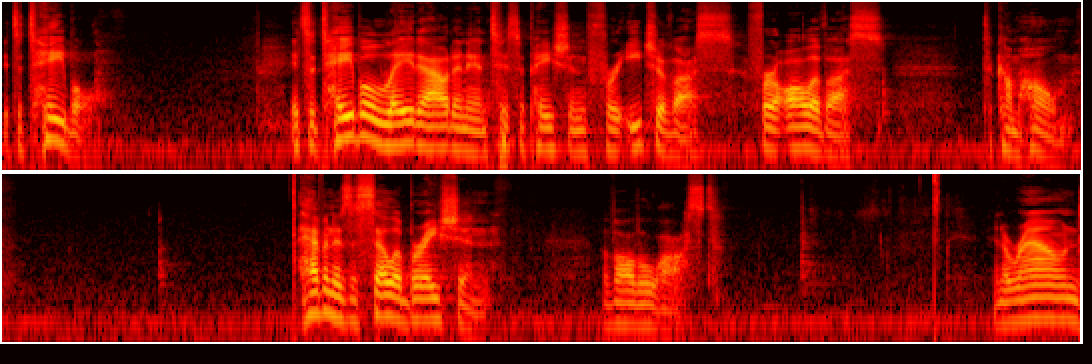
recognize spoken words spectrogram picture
it's a table. It's a table laid out in anticipation for each of us, for all of us, to come home. Heaven is a celebration of all the lost. And around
